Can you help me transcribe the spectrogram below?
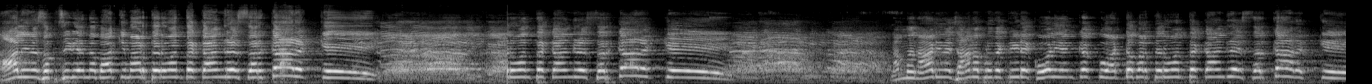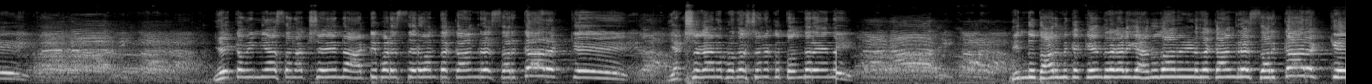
ಹಾಲಿನ ಸಬ್ಸಿಡಿಯನ್ನ ಬಾಕಿ ಮಾಡ್ತಾ ಇರುವಂತ ಕಾಂಗ್ರೆಸ್ ಸರ್ಕಾರಕ್ಕೆ. ಕಾಂಗ್ರೆಸ್ ಸರ್ಕಾರಕ್ಕೆ. ನಮ್ಮ ನಾಡಿನ ಜಾನಪದ ಕ್ರೀಡೆ ಕೋಳಿ ಅಂಕಕ್ಕೂ ಅಡ್ಡ ಬರ್ತಿರುವಂತ ಕಾಂಗ್ರೆಸ್ ಸರ್ಕಾರಕ್ಕೆ. ಏಕವಿನ್ಯಾಸ ನಕ್ಷೆಯನ್ನ ಅಡ್ಡಿಪಡಿಸ್ತಿರುವಂತ ಕಾಂಗ್ರೆಸ್ ಸರ್ಕಾರಕ್ಕೆ. ಯಕ್ಷಗಾನ ಪ್ರದರ್ಶನಕ್ಕೂ ತೊಂದರೆಯನ್ನು ಹಿಂದೂ ಧಾರ್ಮಿಕ ಕೇಂದ್ರಗಳಿಗೆ ಅನುದಾನ ನೀಡಿದ ಕಾಂಗ್ರೆಸ್ ಸರ್ಕಾರಕ್ಕೆ.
